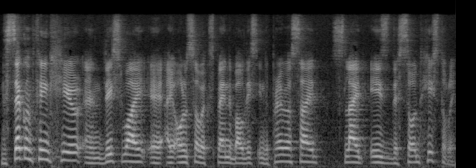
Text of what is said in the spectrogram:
The second thing here, and this why uh, I also explained about this in the previous slide, slide is the sold history.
